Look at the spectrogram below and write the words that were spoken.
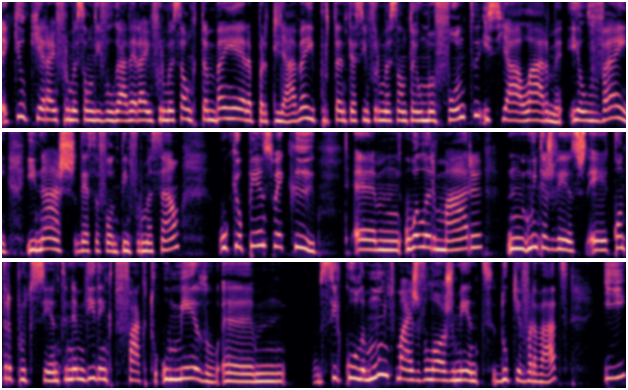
aquilo que era a informação divulgada era a informação que também era partilhada e, portanto, essa informação tem uma fonte e se há alarme, ele vem e nasce dessa fonte de informação. O que eu penso é que um, o alarmar hum, muitas vezes é contraproducente na medida em que, de facto, o medo um, circula muito mais velozmente do que a verdade e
